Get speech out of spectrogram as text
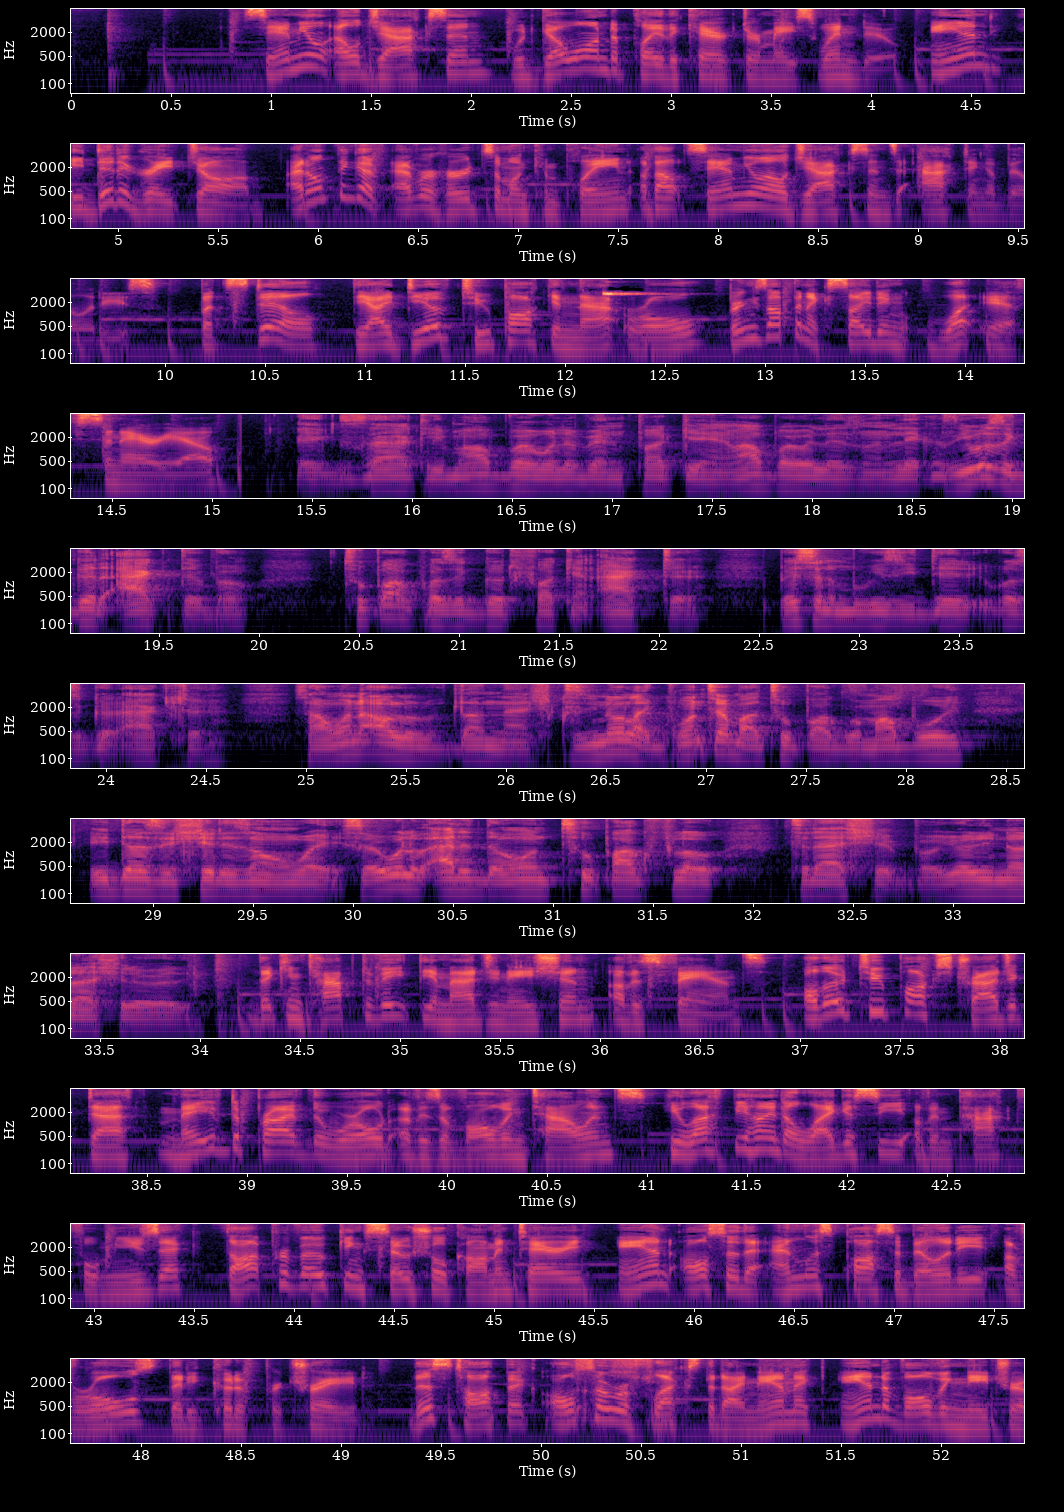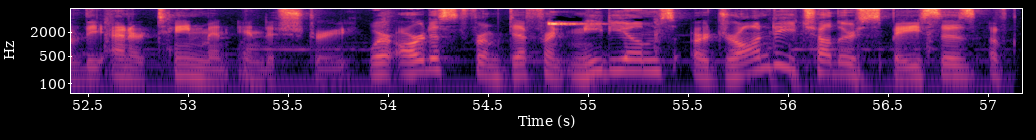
Samuel L. Jackson would go on to play the character Mace Windu, and he did a great job. I don't think I've ever heard someone complain about Samuel L. Jackson's acting abilities. But still, the idea of Tupac in that role brings up an exciting what if scenario. Exactly. My boy would have been fucking. My boy would have been lit because he was a good actor, bro. Tupac was a good fucking actor. Based on the movies he did, he was a good actor. So I wonder how would have done that. Because you know, like one thing about Tupac, bro, my boy, he does his shit his own way. So it would have added the own Tupac flow to that shit, bro. You already know that shit already. That can captivate the imagination of his fans. Although Tupac's tragic death may have deprived the world of his evolving talents, he left behind a legacy of impactful music, thought provoking social commentary, and also the endless possibility of roles that he could have portrayed. This topic also reflects the dynamic and evolving nature of the entertainment industry, where artists from different mediums are drawn to each other's spaces of.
